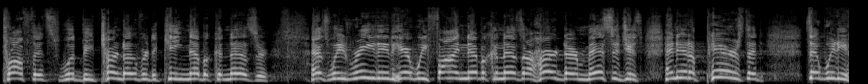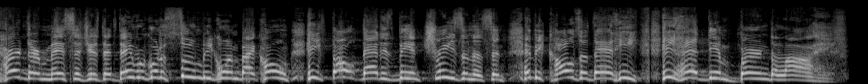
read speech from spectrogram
prophets would be turned over to King Nebuchadnezzar. As we read in here, we find Nebuchadnezzar heard their messages, and it appears that, that when he heard their messages, that they were going to soon be going back home. He thought that as being treasonous, and, and because of that, he, he had them burned alive.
